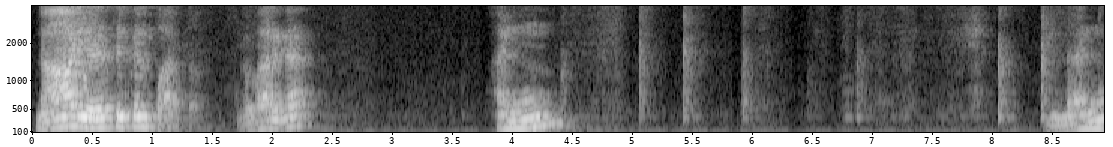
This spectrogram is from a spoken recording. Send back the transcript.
நாலு எழுத்துக்கள் பார்த்தோம். இங்கே பாருங்க. அன் லன்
